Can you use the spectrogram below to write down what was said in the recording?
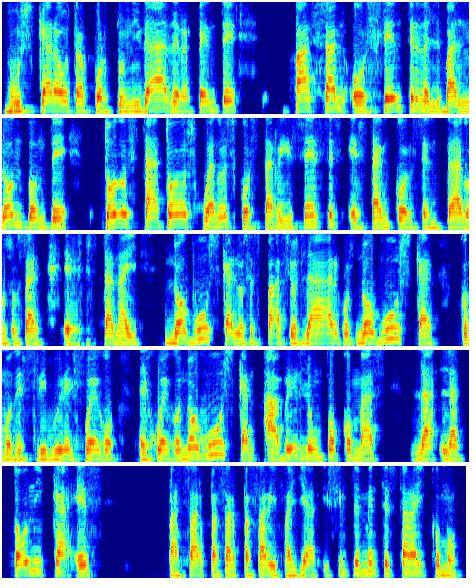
buscar otra oportunidad, de repente pasan o centran el balón donde todo está, todos los jugadores costarricenses están concentrados, o sea, están ahí, no buscan los espacios largos, no buscan cómo distribuir el juego, el juego, no buscan abrirlo un poco más. La, la tónica es pasar, pasar, pasar y fallar, y simplemente estar ahí como,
